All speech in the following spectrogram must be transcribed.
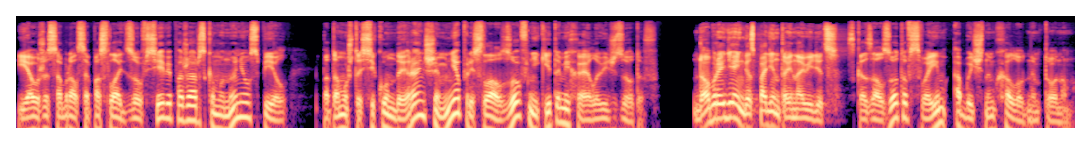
Я уже собрался послать зов Севе Пожарскому, но не успел, потому что секундой раньше мне прислал зов Никита Михайлович Зотов. — Добрый день, господин тайновидец, — сказал Зотов своим обычным холодным тоном.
